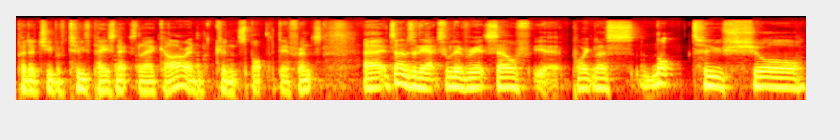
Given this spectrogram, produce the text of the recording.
put a tube of toothpaste next to their car and couldn't spot the difference. Uh, in terms of the actual livery itself, yeah, pointless. Not too sure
